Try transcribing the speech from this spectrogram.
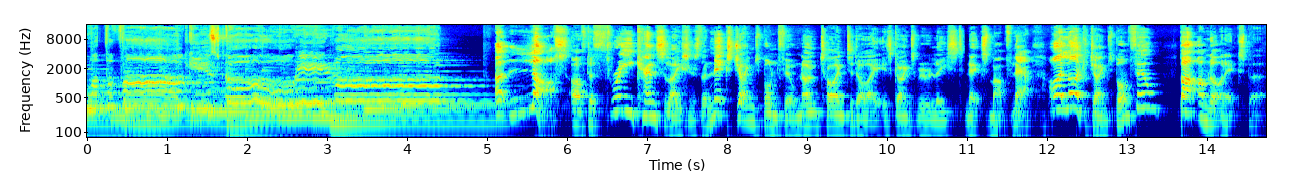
What the fuck is going on? At last, after three cancellations, the next James Bond film, No Time to Die, is going to be released next month. Now, I like a James Bond film, but I'm not an expert.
